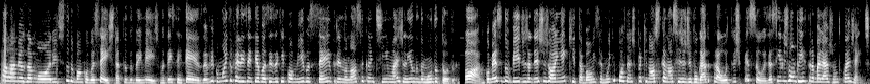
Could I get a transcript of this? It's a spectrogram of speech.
Olá, meus amores, tudo bom com vocês? Tá tudo bem mesmo? Tem certeza? Eu fico muito feliz em ter vocês aqui comigo sempre no nosso cantinho mais lindo do mundo todo. Ó, no começo do vídeo já deixa o joinha aqui, tá bom? Isso é muito importante para que nosso canal seja divulgado para outras pessoas. Assim eles vão vir trabalhar junto com a gente.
